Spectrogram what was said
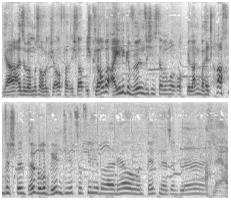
Ja, also man muss auch wirklich aufpassen. Ich glaube, ich glaube, einige würden sich jetzt darüber auch gelangweilt haben, bestimmt. Hä, warum reden die jetzt so viel über Ernährung und Fitness und bla? Ach naja,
